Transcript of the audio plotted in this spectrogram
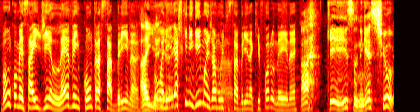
Vamos começar aí de Eleven contra Sabrina. Ai, Vamos ai, ali. ai. Acho que ninguém manja muito de Sabrina aqui, fora o Ney, né? Ah, que isso? Ninguém assistiu?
